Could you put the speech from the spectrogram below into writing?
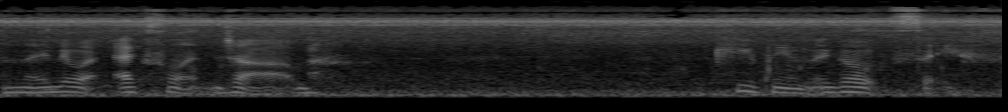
And they do an excellent job keeping the goats safe.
